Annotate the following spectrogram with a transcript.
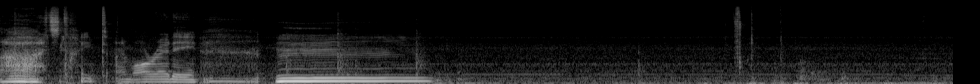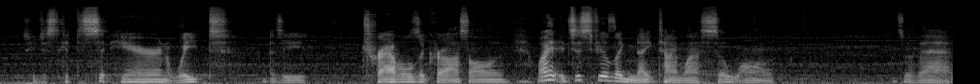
Ah, it's nighttime already. Mm. So you just get to sit here and wait as he travels across all of... Why? It just feels like nighttime lasts so long. What's with that?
